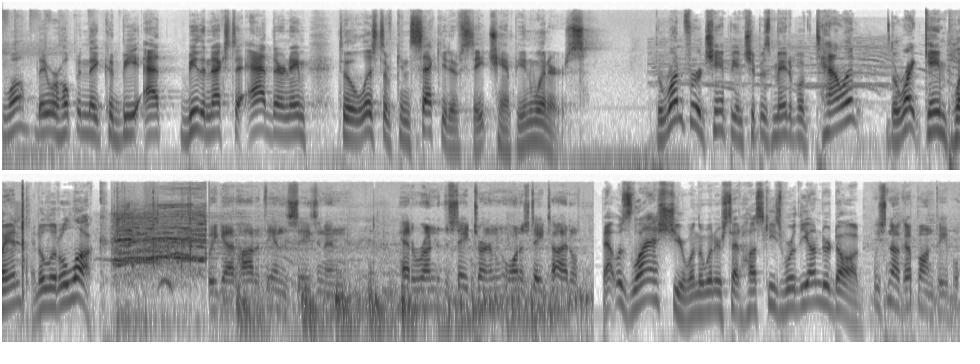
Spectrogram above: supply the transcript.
well, they were hoping they could be at be the next to add their name to the list of consecutive state champion winners. The run for a championship is made up of talent, the right game plan, and a little luck. We got hot at the end of the season and had a run to the state tournament and won a state title. That was last year when the Winterset Huskies were the underdog. We snuck up on people.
